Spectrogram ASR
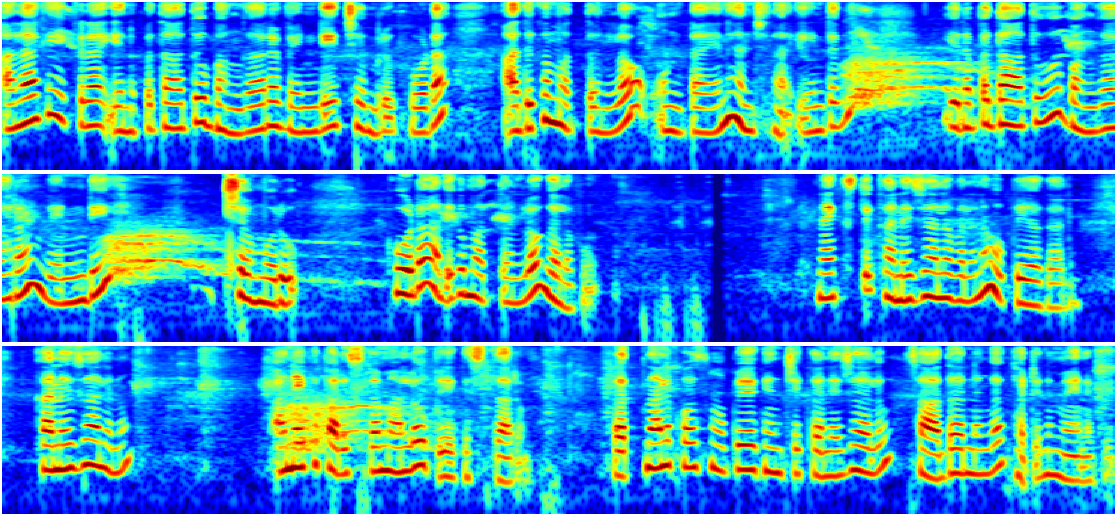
అలాగే ఇక్కడ ఇనుప ధాతు బంగార వెండి చమురు కూడా అధిక మొత్తంలో ఉంటాయని అంచనా. ఏంటవి ఇనుప ధాతువు బంగారం వెండి చమురు కూడా అధిక మొత్తంలో గలవు. నెక్స్ట్ ఖనిజాల వలన ఉపయోగాలు. ఖనిజాలను అనేక పరిశ్రమాల్లో ఉపయోగిస్తారు. రత్నాల కోసం ఉపయోగించే ఖనిజాలు సాధారణంగా కఠినమైనవి.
